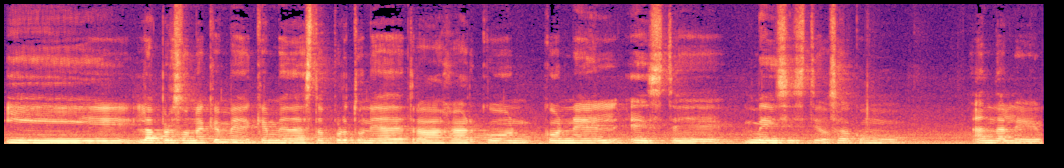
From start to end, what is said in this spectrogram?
Y la persona que me, que me, da esta oportunidad de trabajar con, con él este, me insistió, o sea, como, ándale,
